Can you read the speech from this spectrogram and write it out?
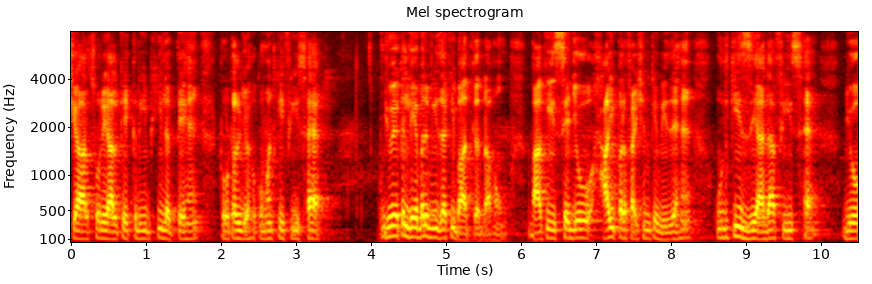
400 रियाल के करीब ही लगते हैं, टोटल जो हुकूमत की फ़ीस है जो एक लेबर वीज़ा की बात कर रहा हूँ, बाकी इससे जो हाई प्रोफेशन के वीज़े हैं, उनकी ज़्यादा फ़ीस है, जो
